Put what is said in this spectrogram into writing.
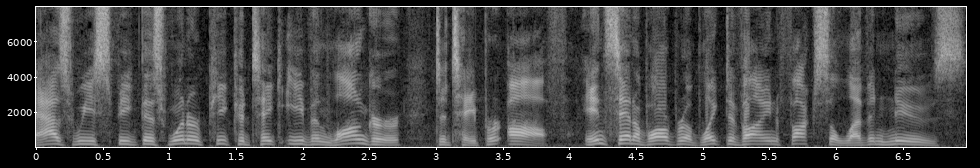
as we speak, this winter peak could take even longer to taper off. In Santa Barbara, Blake Devine, Fox 11 News.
